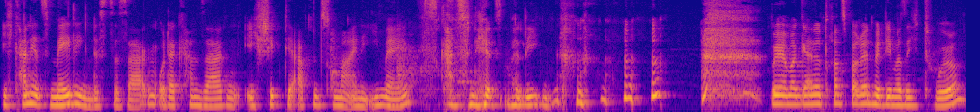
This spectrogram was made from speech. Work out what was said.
Ich kann jetzt Mailingliste sagen oder kann sagen, ich schicke dir ab und zu mal eine E-Mail. Das kannst du dir jetzt überlegen. Bin ja mal gerne transparent mit dem, was ich tue.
